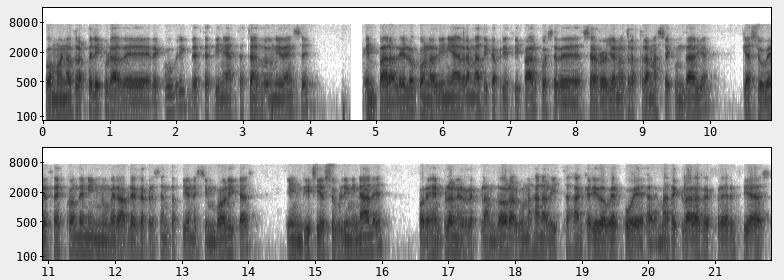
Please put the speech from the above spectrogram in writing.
Como en otras películas de, Kubrick, de este cineasta estadounidense, en paralelo con la línea dramática principal, pues se desarrollan otras tramas secundarias que a su vez esconden innumerables representaciones simbólicas e indicios subliminales. Por ejemplo, en El Resplandor, algunos analistas han querido ver, pues, además de claras referencias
